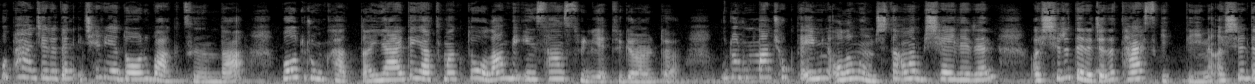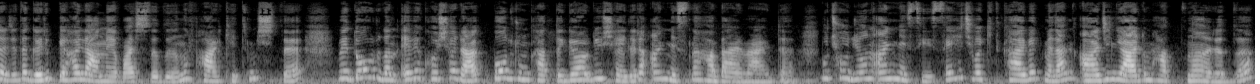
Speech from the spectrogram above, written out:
Bu pencereden içeriye doğru baktığında Bodrum katta yerde yatmakta olan bir insan silüeti gördü. Bu durumdan çok da emin olamamıştı ama bir şeylerin aşırı derecede ters gittiğini, aşırı derecede garip bir hal almaya başladığını fark etmişti ve doğrudan eve koşarak Bodrum katta gördüğü şeyleri annesine haber verdi. Bu çocuğun annesi ise hiç vakit kaybetmeden acil yardım hattını aradı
